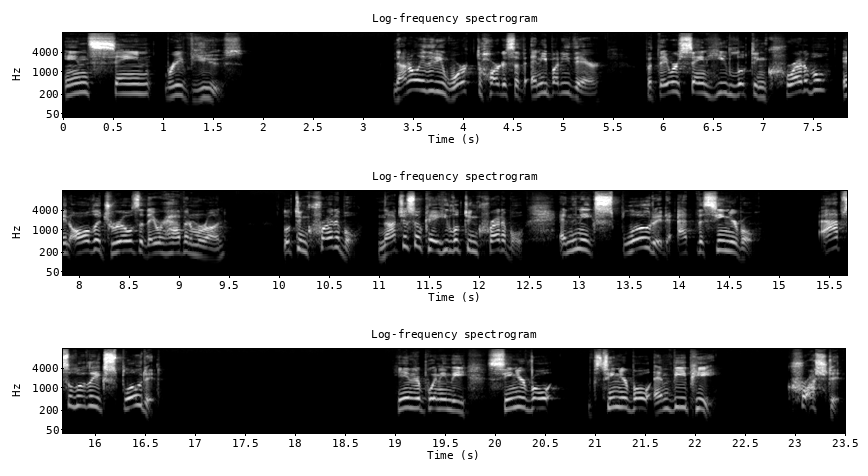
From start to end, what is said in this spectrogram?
insane reviews. Not only did he work the hardest of anybody there, but they were saying he looked incredible in all the drills that they were having him run. Looked incredible. Not just okay, he looked incredible. And then he exploded at the Senior Bowl. Absolutely exploded. He ended up winning the Senior Bowl Senior Bowl MVP. Crushed it.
